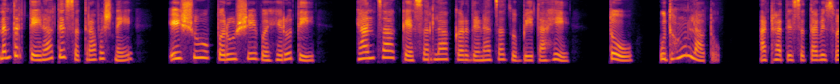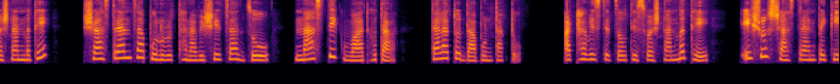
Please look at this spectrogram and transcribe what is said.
नंतर तेरा ते सतरा वशने येशू परुषी व हेरोती ह्यांचा केसरला कर देण्याचा जो बेत आहे तो उधळून लावतो. अठरा ते सत्तावीस वचनांमध्ये शास्त्रांचा पुनरुत्थानाविषयीचा जो नास्तिक वाद होता त्याला तो दाबून टाकतो. अठ्ठावीस ते चौतीस वर्षांमध्ये येशू शास्त्र्यांपैकी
